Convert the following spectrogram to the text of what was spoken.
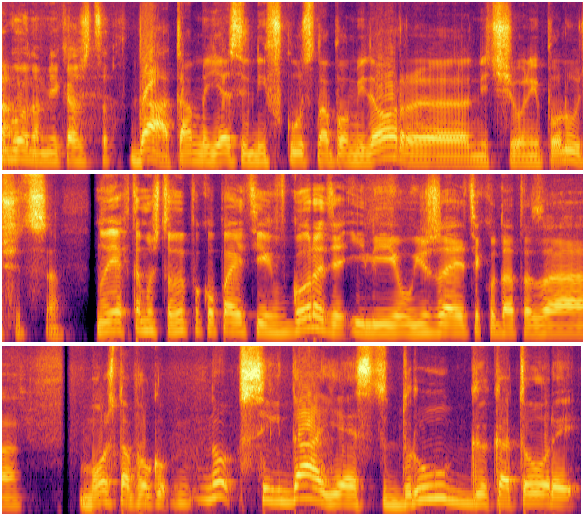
полфургона, мне кажется. Да, там если не вкусно помидор, э, ничего не получится. Но я к тому, что вы покупаете их в городе или уезжаете куда-то за... Можно покупать, ну, всегда есть друг, который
